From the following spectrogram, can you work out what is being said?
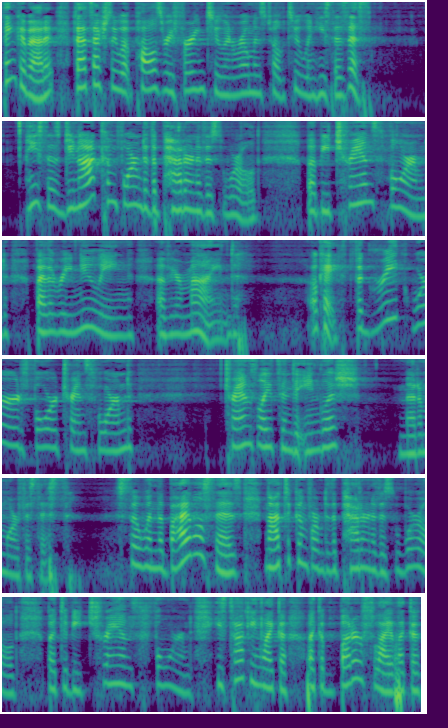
Think about it. That's actually what Paul's referring to in Romans 12, 2, when he says this. He says, Do not conform to the pattern of this world, but be transformed by the renewing of your mind. Okay, the Greek word for transformed translates into English metamorphosis. So when the Bible says not to conform to the pattern of this world, but to be transformed, he's talking like a like a butterfly, like a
